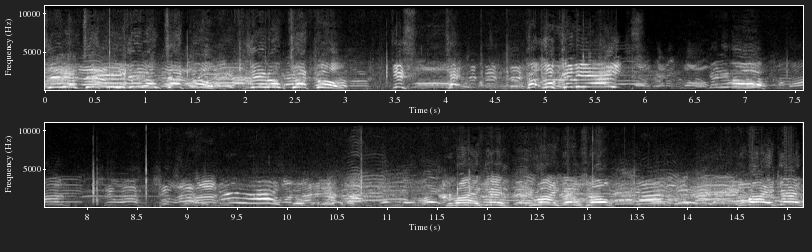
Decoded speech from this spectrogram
Zero tackle! Zero tackle! Zero tackle! Just look at the eight! Get him off! You're right again. You're right again, Joel. You're right again.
